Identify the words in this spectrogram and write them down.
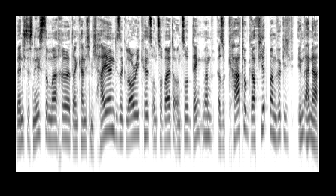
wenn ich das nächste mache, dann kann ich mich heilen, diese Glory Kills und so weiter. Und so denkt man, also kartografiert man wirklich in einer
